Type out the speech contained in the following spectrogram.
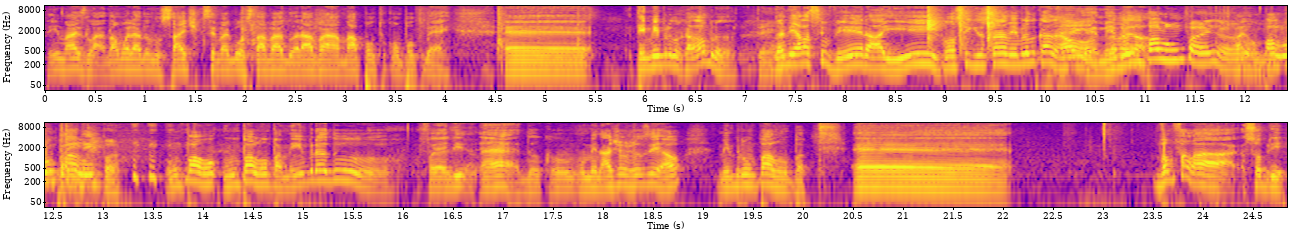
Tem mais lá, dá uma olhada no site que você vai gostar, vai adorar, vai amar.com.br. É... Tem membro no canal, Bruno? Tem. Daniela Silveira, aí, conseguiu se tornar membro do canal. Ó. é membro ó. um palumpa. Aí, um palumpa. Um pa um palumpa, membro do Foi ali, é, do- com homenagem ao Josiel, membro Umpa Lumpa. É... Vamos falar sobre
